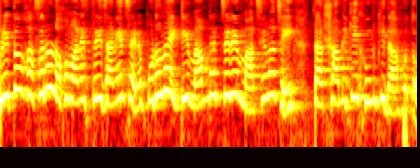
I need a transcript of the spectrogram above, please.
মৃত হাসানুর রহমানের স্ত্রী জানিয়েছেন, পুরনো একটি মামলার জেরে মাঝে মাঝেই তার স্বামীকে হুমকি দেওয়া হতো।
